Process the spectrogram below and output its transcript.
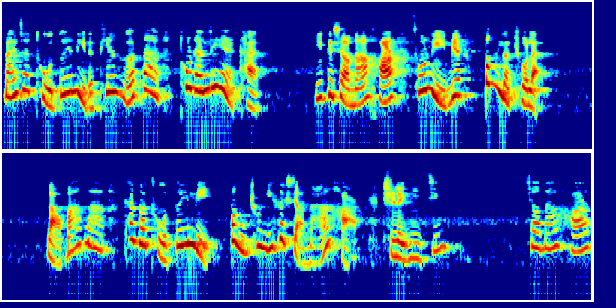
埋在土堆里的天鹅蛋突然裂开，一个小男孩从里面蹦了出来。老妈妈看到土堆里蹦出一个小男孩，吃了一惊。小男孩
